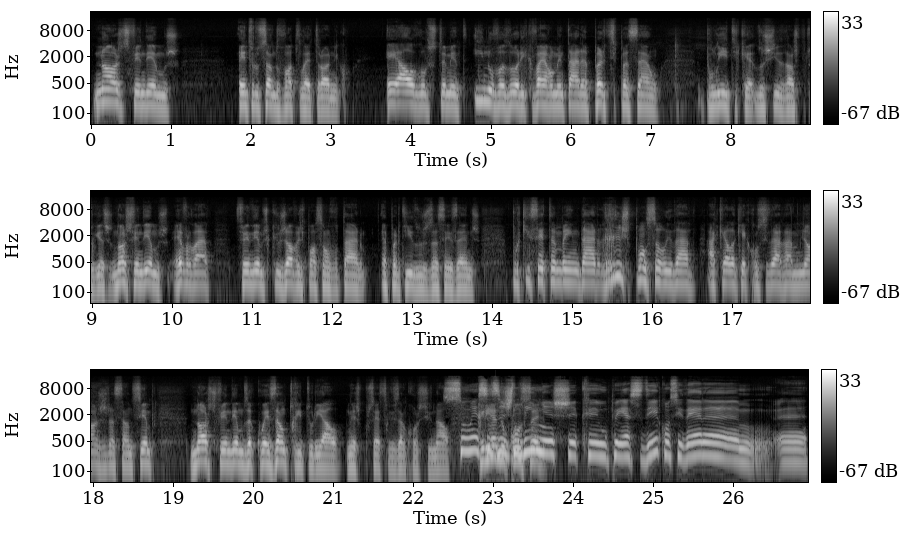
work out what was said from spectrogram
Nós defendemos a introdução do voto eletrónico. É algo absolutamente inovador e que vai aumentar a participação política dos cidadãos portugueses. Nós defendemos, é verdade, defendemos que os jovens possam votar a partir dos 16 anos, porque isso é também dar responsabilidade àquela que é considerada a melhor geração de sempre, nós defendemos a coesão territorial neste processo de revisão constitucional. São essas as conselho... linhas que o PSD considera uh,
